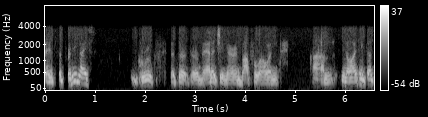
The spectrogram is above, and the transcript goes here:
It's a pretty nice group that they're they're managing there in Buffalo, and um, you know I think that's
